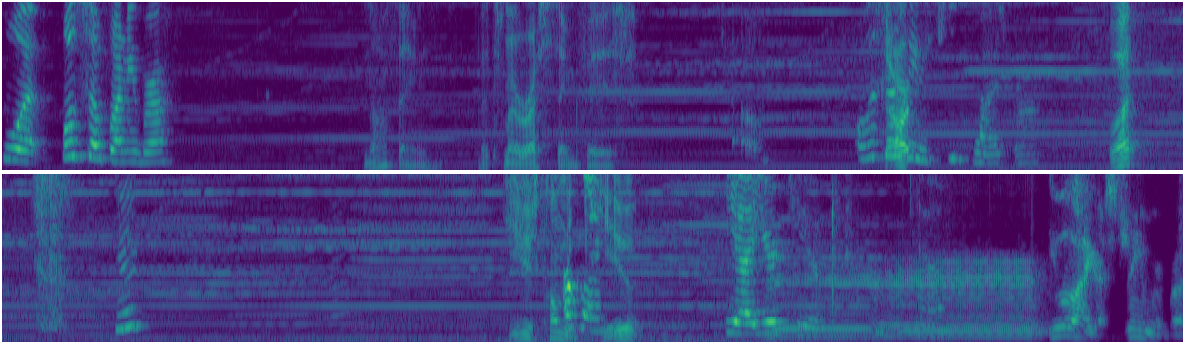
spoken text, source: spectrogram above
What? What's so funny, bro? Nothing. That's my resting face. Oh, what's Sorry. happening to cute guys, bro? What? Hmm? Did you just call me Okay. cute? Yeah, you're cute. Yeah. You look like a streamer, bro.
